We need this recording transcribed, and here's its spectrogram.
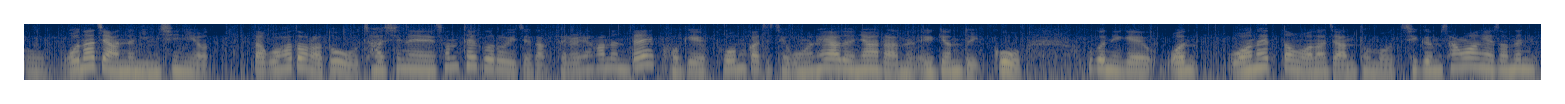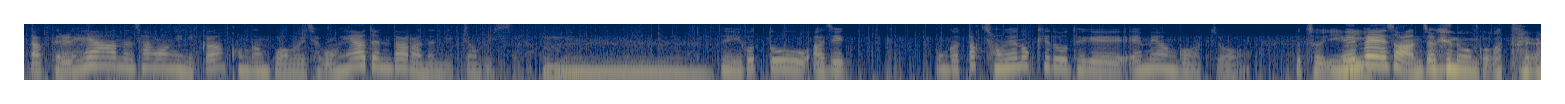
어, 원하지 않는 임신이었다고 하더라도 자신의 선택으로 이제 낙태를 하는데 거기에 보험까지 제공을 해야 되냐라는 의견도 있고 혹은 이게 원, 원했던 원하지 않던 뭐 지금 상황에서는 낙태를 해야 하는 상황이니까 건강보험을 제공해야 된다라는 입장도 있어요. 음. 음. 네, 이것도 아직 뭔가 딱 정해놓기도 되게 애매한 것 같죠. 그렇죠. 이미 애매해서 안 정해놓은 것 같아요.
